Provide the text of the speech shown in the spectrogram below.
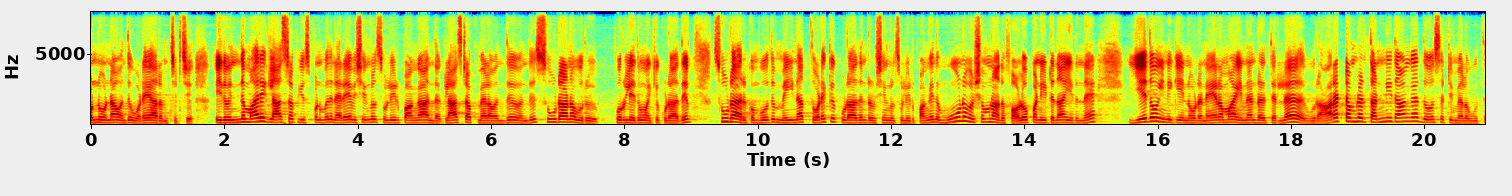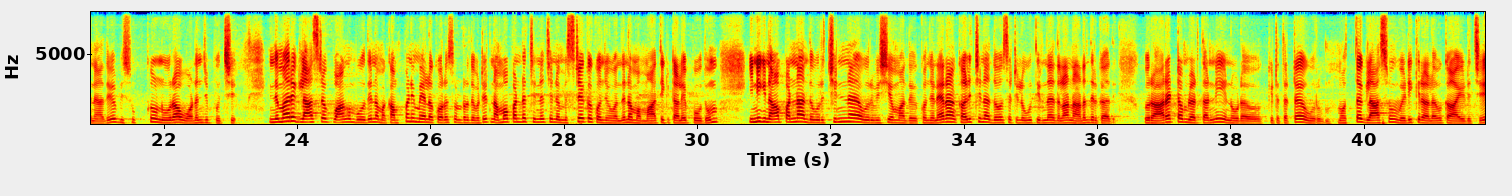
ஒன்று ஒன்றா வந்து உடைய ஆரம்பிச்சிடுச்சு இது இந்த மாதிரி கிளாஸ் டாப் யூஸ் பண்ணும்போது நிறைய விஷயங்கள் சொல்லியிருப்பாங்க. அந்த கிளாஸ் டாப் மேலே வந்து வந்து சூடான ஒரு பொருள் எதுவும் வைக்கக்கூடாது. சூடாக இருக்கும்போது மெயினாக துடைக்கக்கூடாதுன்ற விஷயங்கள் சொல்லியிருப்பாங்க. இந்த மூணு வருஷமும் நான் அதை ஃபாலோ பண்ணிட்டு தான் இருந்தேன். ஏதோ இன்றைக்கி என்னோடய நேரமாக என்னன்றது தெரில ஒரு அரை டம்ளர் தண்ணி தாங்க தோசட்டி மேலே ஊற்றினேன் அதுவே அப்படி சுக்கு நூறாக உடஞ்சி போச்சு. இந்த மாதிரி கிளாஸ் டப் வாங்கும்போது நம்ம கம்பெனி மேலே குறை சொல்கிறத விட்டுட்டு நம்ம பண்ணுற சின்ன சின்ன மிஸ்டேக்கை கொஞ்சம் வந்து நம்ம மாற்றிக்கிட்டாலே போதும். இன்றைக்கி நான் பண்ண அந்த ஒரு சின்ன ஒரு விஷயம் அது கொஞ்சம் நேரம் கழிச்சு நான் தோசட்டியில் ஊற்றிருந்தா இதெல்லாம் நடந்திருக்காது. ஒரு அரை டம்ளர் தண்ணி என்னோட கிட்டத்தட்ட ஒரு மொத்த கிளாஸும் வெடிக்கிற அளவுக்கு ஆயிடுச்சு.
